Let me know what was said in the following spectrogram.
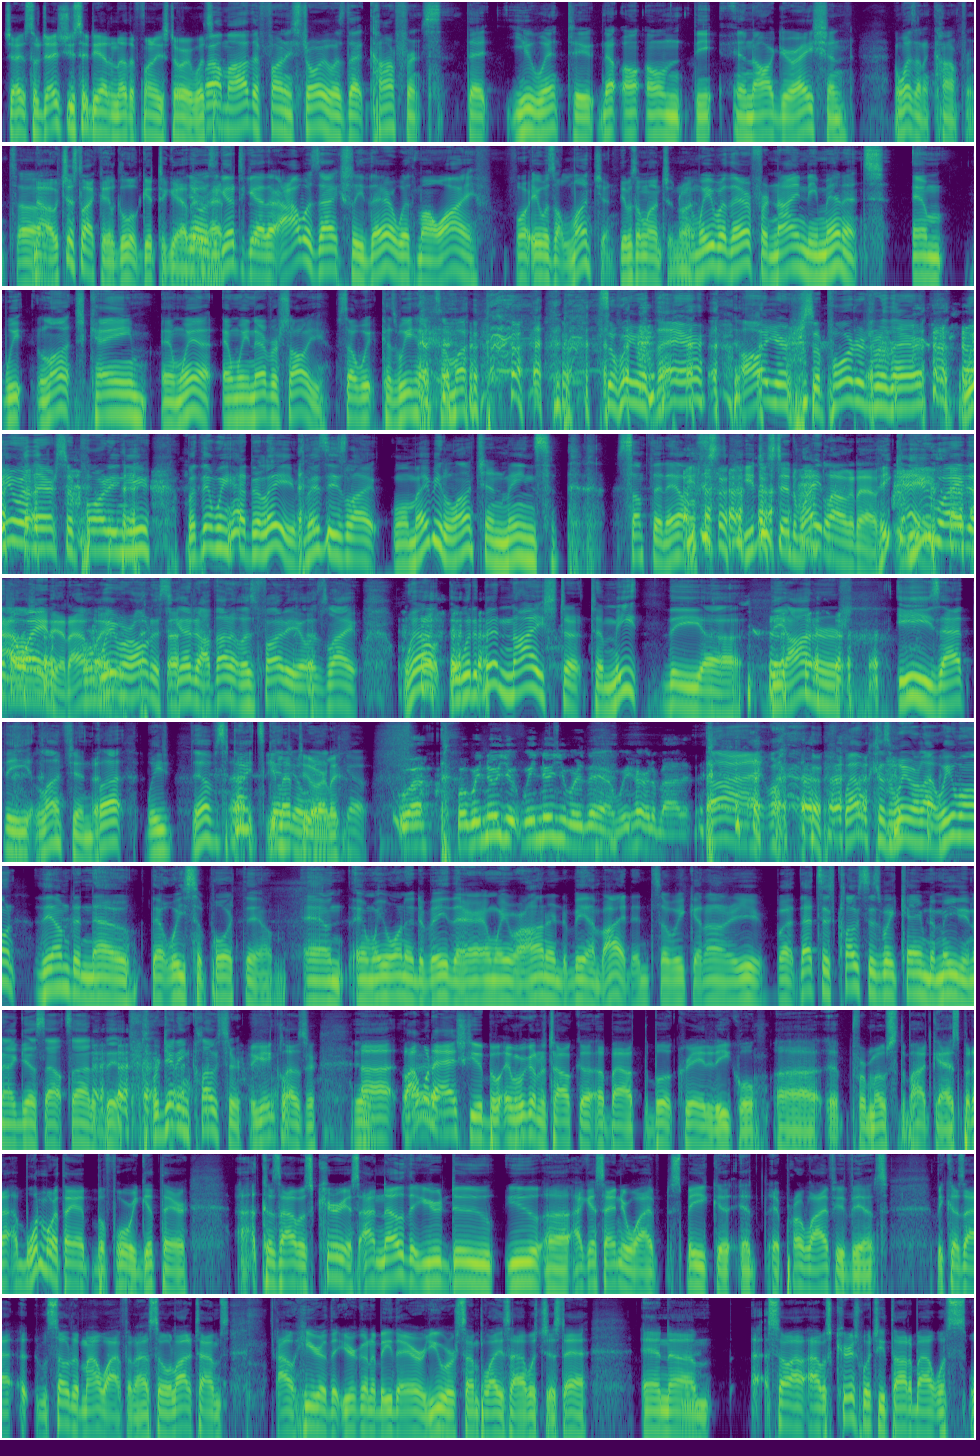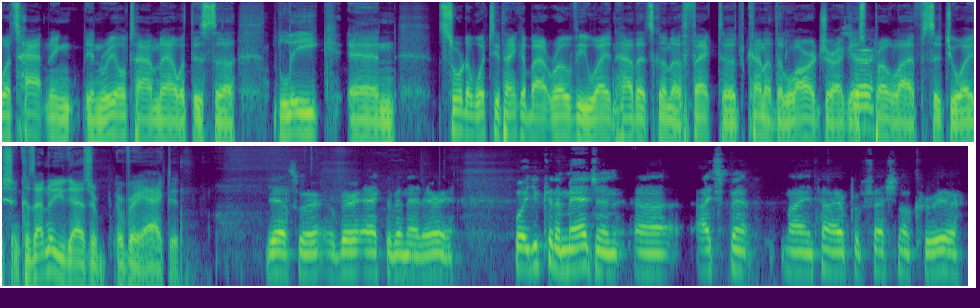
So, Jase, you said you had another funny story. What's well, it? my other funny story was that conference that you went to on the inauguration. It wasn't a conference. Uh, no, it's just like a little get together. Yeah, it was a get together. I was actually there with my wife for it was a luncheon. It was a luncheon, right? And we were there for 90 minutes and we lunch came and went and we never saw you so we because we had so much so we were there all your supporters were there we were there supporting you but then we had to leave missy's like well maybe luncheon means something else. You just, didn't wait long enough. He came. You waited. I waited. I waited. We were on a schedule. I thought it was funny. It was like, well, it would have been nice to to meet the uh, the honors ease at the luncheon, but we there was a tight schedule. You left too early. To well, well, we knew you. We knew you were there. We heard about it. All right. Well, because we were like, we want them to know that we support them, and and we wanted to be there, and we were honored to be invited, so we could honor you. But that's as close as we came to meeting, I guess. Outside of this, we're getting closer. We're getting closer. Yeah. Uh, I want to ask you, and we're going to talk uh, about the book "Created Equal" uh, for most of the podcast. But I, one more thing before we get there, because uh, I was curious. I know that you do you, uh, I guess, and your wife speak at, at, at pro life events because I so did my wife and I. So a lot of times I'll hear that you're going to be there or you were someplace I was just at, and um, so I, I, was curious what you thought about what's what's happening in real time now with this uh, leak and sort of what you think about Roe v. Wade and how that's going to affect uh, kind of the larger, I guess, sure. pro life situation. Because I know you guys are, are very active. Yes, we're, we're, very active in that area. Well, you can imagine. Uh, I spent my entire professional career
